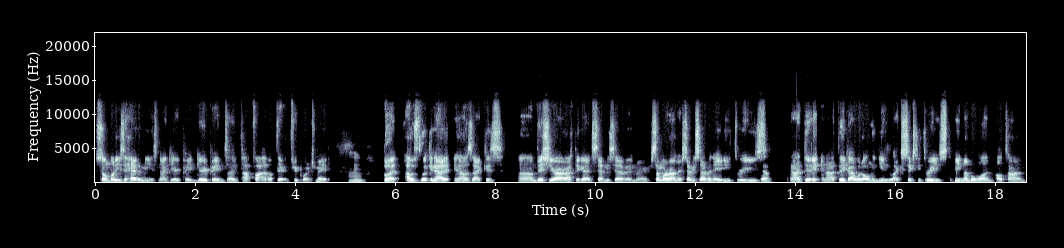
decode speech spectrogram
somebody's ahead of me. It's not Gary Payton. Gary Payton's I think top five up there in three pointers made. Mm-hmm. But I was looking at it and I was like, because um, this year I think I had 77 or somewhere around there, 77, 80 threes. Yeah. And I did it. And I think I would only needed like 63s to be number one all time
